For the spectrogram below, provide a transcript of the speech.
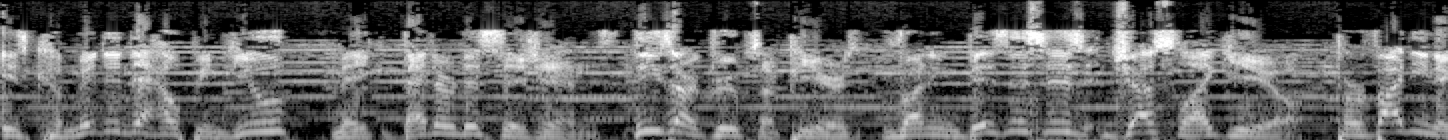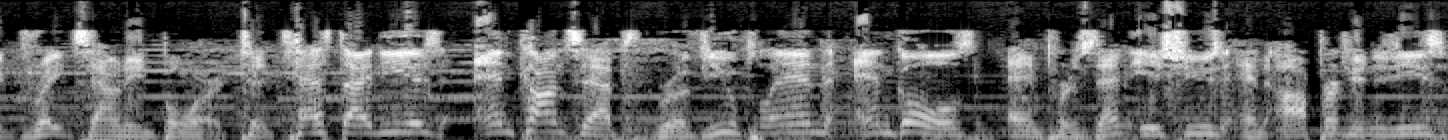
is committed to helping you make better decisions. These are groups of peers running businesses just like you, providing a great sounding board to test ideas and concepts, review plan and goals, and present issues and opportunities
